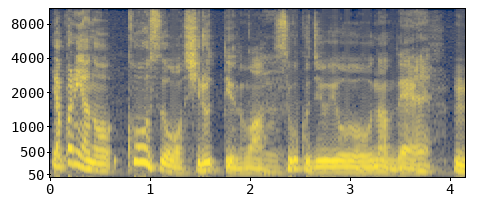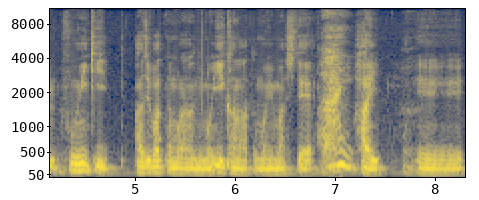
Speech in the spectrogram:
やっぱりあのコースを知るっていうのはうん。すごく重要なので、ね。うん雰囲気味わってもらうにもいいかなと思いまして、はい。はい、えー、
